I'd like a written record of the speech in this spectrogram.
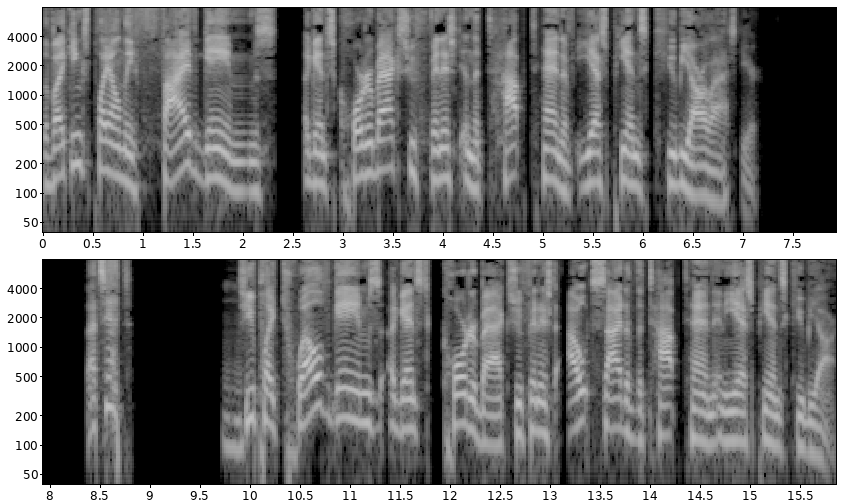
The Vikings play only five games against quarterbacks who finished in the top 10 of ESPN's QBR last year. That's it. So you play 12 games against quarterbacks who finished outside of the top 10 in ESPN's QBR.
